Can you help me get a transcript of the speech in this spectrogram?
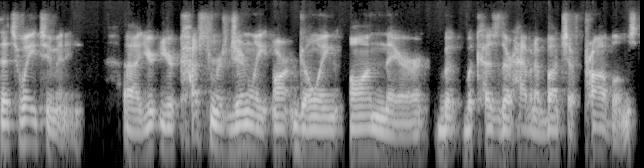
That's way too many. Uh, your, your customers generally aren't going on there but because they're having a bunch of problems.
